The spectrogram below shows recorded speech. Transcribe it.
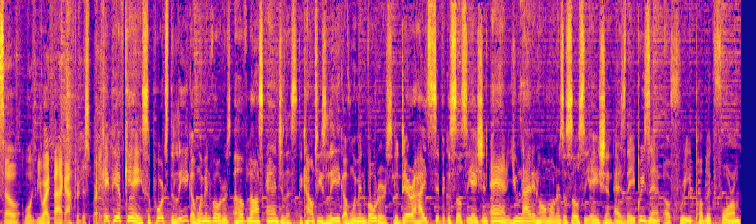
so we'll be right back after this break. KPFK supports the League of Women Voters of Los Angeles, the county's League of Women Voters, Ladera Heights Civic Association, and United Homeowners Association as they present a free public forum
